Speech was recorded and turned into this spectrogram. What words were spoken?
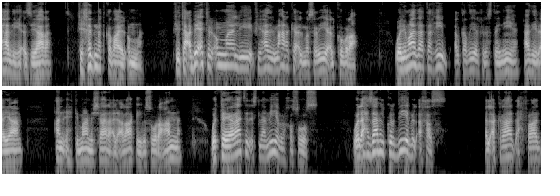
هذه الزيارة؟ في خدمة قضايا الأمة في تعبئة الأمة في هذه المعركة المصيرية الكبرى. ولماذا تغيب القضية الفلسطينية هذه الأيام عن اهتمام الشارع العراقي بصورة عامة والتيارات الإسلامية بالخصوص والأحزاب الكردية بالأخص؟ الأكراد أحفاد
